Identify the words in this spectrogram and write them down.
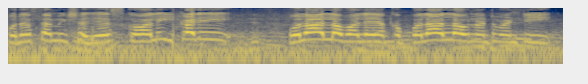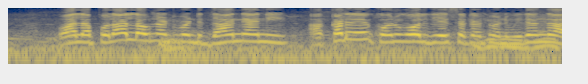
పునఃసమీక్ష చేసుకోవాలి. ఇక్కడి పొలాల్లో వాళ్ళ యొక్క పొలాల్లో ఉన్నటువంటి వాళ్ళ పొలాల్లో ఉన్నటువంటి ధాన్యాన్ని అక్కడనే కొనుగోలు చేసేటటువంటి విధంగా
